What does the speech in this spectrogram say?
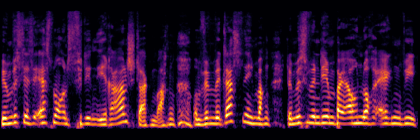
wir müssen jetzt erstmal uns für den Iran stark machen. Und wenn wir das nicht machen, dann müssen wir nebenbei auch noch irgendwie,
